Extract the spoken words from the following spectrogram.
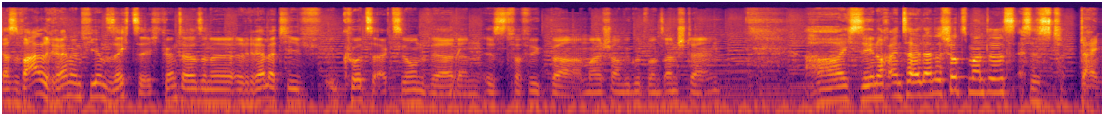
Das Wahlrennen 64 könnte also eine relativ kurze Aktion werden, ist verfügbar. Mal schauen, wie gut wir uns anstellen. Ah, ich sehe noch einen Teil deines Schutzmantels. Es ist dein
